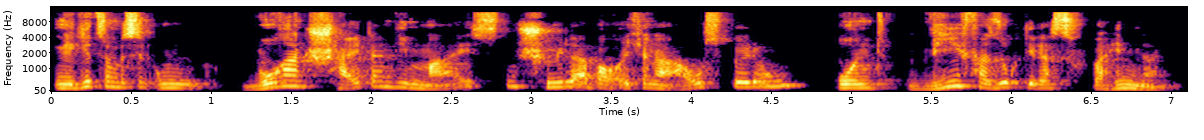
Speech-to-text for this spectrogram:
mir geht es so ein bisschen um, woran scheitern die meisten Schüler bei euch in der Ausbildung und wie versucht ihr das zu verhindern?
